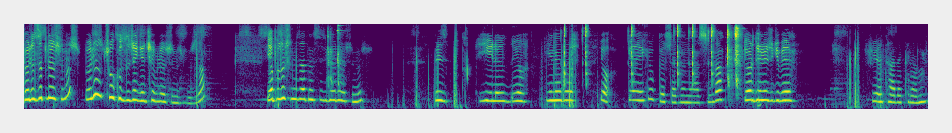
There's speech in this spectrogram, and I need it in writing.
böyle zıplıyorsunuz. Böyle çok hızlıca geçebiliyorsunuz buradan. Yapılışını zaten siz görüyorsunuz. Biz hile yok, yine de yok. Gerek yok göstermeme aslında. Gördüğünüz gibi şu yatağı da kıralım.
